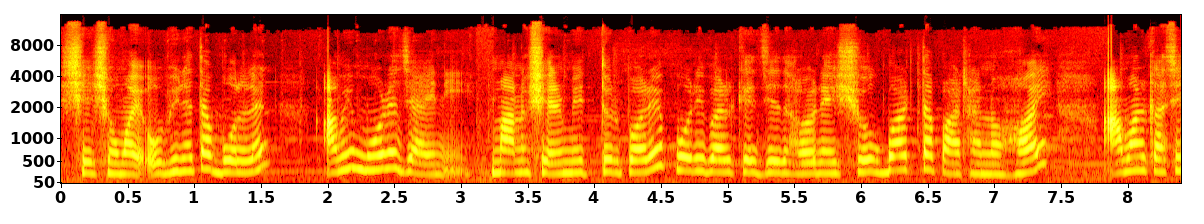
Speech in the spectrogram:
সে সময় অভিনেতা বললেন আমি মরে যাইনি। মানুষের মৃত্যুর পরে পরিবারকে যে ধরনের শোক বার্তা পাঠানো হয়, আমার কাছে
